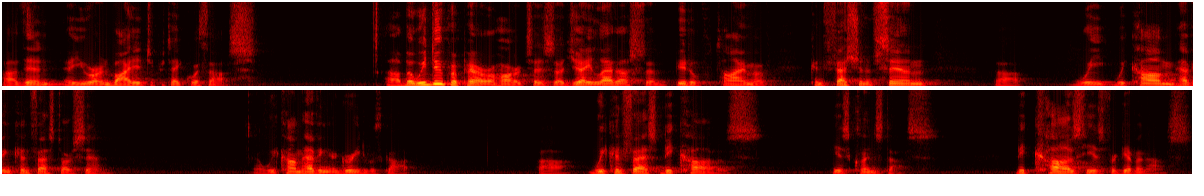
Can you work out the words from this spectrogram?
uh, then uh, you are invited to partake with us. Uh, but we do prepare our hearts, as uh, Jay led us, a beautiful time of confession of sin. Uh, we, we come having confessed our sin. Uh, we come having agreed with God. we confess because He has cleansed us, because He has forgiven us.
